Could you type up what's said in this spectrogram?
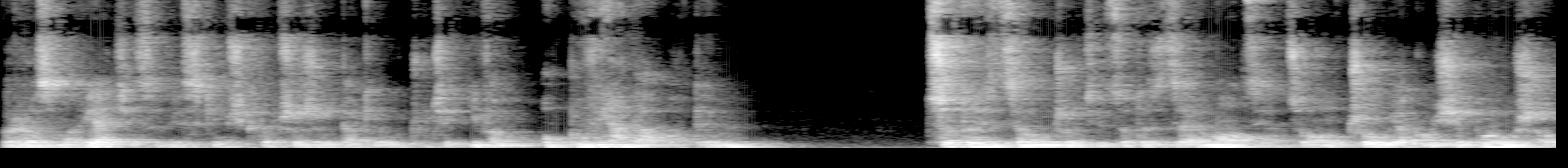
rozmawiacie sobie z kimś, kto przeżył takie uczucie i Wam opowiada o tym, co to jest za uczucie, co to jest za emocja, co on czuł, jak on się poruszał.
